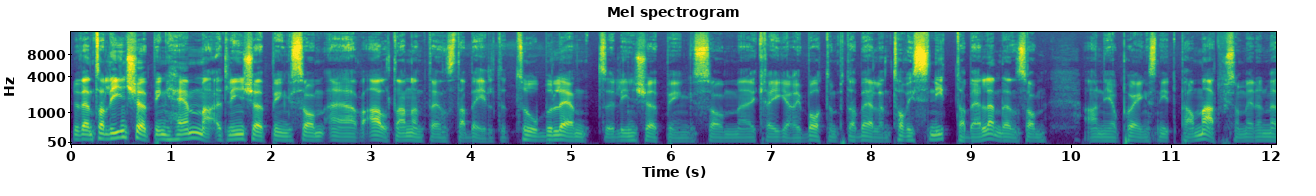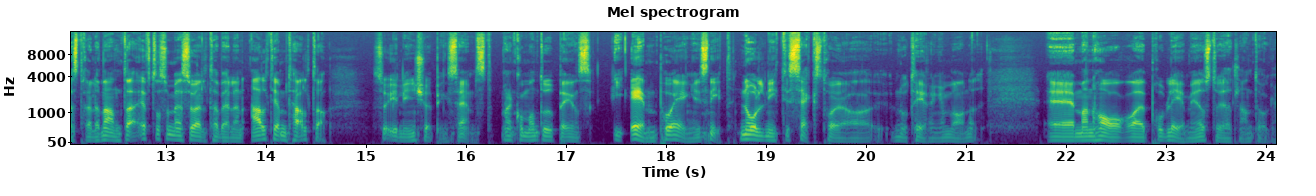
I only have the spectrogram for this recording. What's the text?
Nu väntar Linköping hemma, ett Linköping som är allt annat än stabilt. Ett turbulent Linköping som eh, krigar i botten på tabellen. Tar vi snitttabellen, den som anger poängsnitt per match som är den mest relevanta eftersom SHL-tabellen alltjämt haltar så är Linköping sämst. Man kommer inte upp ens i en poäng i snitt. 0,96 tror jag noteringen var nu. Eh, man har eh, problem i Östergötland, Togge.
